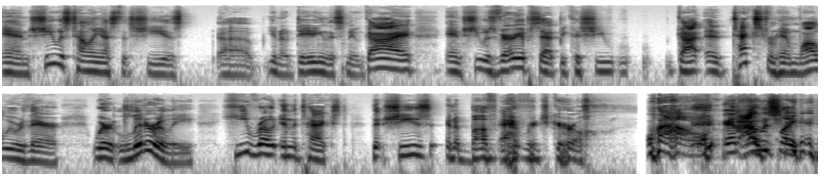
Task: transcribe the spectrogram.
and she was telling us that she is, uh, you know, dating this new guy, and she was very upset because she got a text from him while we were there, where literally he wrote in the text that she's an above average girl, wow. and I was like,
